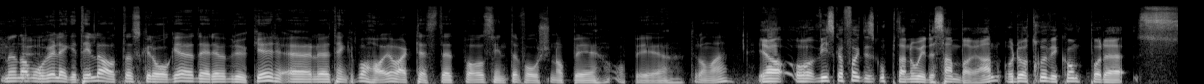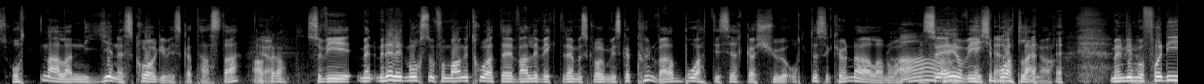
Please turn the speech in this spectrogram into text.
Men da må vi legge til da at skroget dere bruker, eller tenker på, har jo vært testet på Sintef Ocean oppe i, Trondheim. Ja, og vi skal faktisk opp der nå i desember igjen. Og da tror vi kom på det åttende eller niende skroget vi skal teste. Akkurat. Så vi, men, men det er litt morsomt, for mange tror at det er veldig viktig det med skrog. Men vi skal kun være båt i ca. 28 sekunder eller noe. Ah. Så er jo vi ikke båt lenger. Men vi må få de,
